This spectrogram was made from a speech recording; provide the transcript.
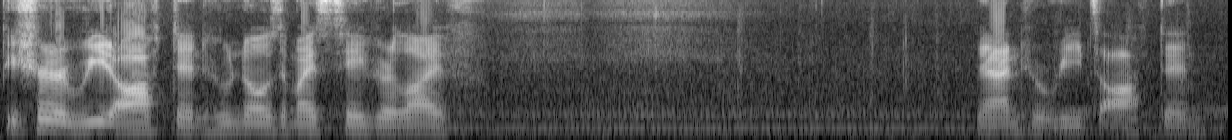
Be sure to read often. Who knows, it might save your life. Man who reads often.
